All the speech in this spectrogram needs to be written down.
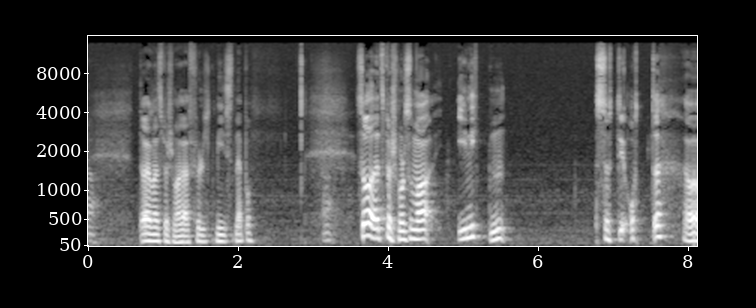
Det var en av de spørsmålene jeg har fulgt minst med på. Så var det et spørsmål som var i 1978, ja?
